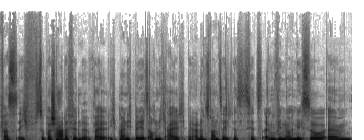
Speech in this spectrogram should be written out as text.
Was ich super schade finde, weil ich meine, ich bin jetzt auch nicht alt, ich bin 21, das ist jetzt irgendwie noch nicht so, ähm,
